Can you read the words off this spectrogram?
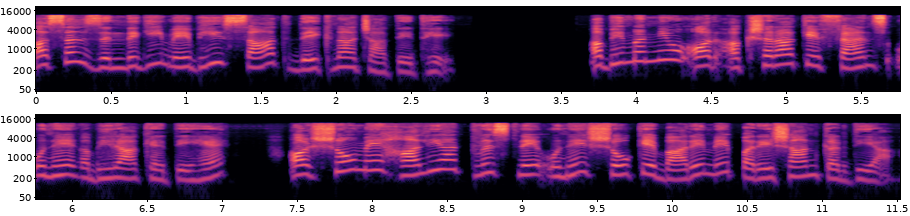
असल ज़िंदगी में भी साथ देखना चाहते थे। अभिमन्यु और अक्षरा के फैंस उन्हें अभिरा कहते हैं और शो में हालिया ट्विस्ट ने उन्हें शो के बारे में परेशान कर दिया।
